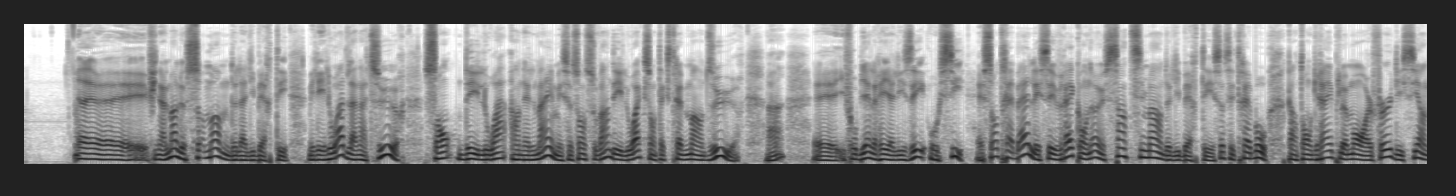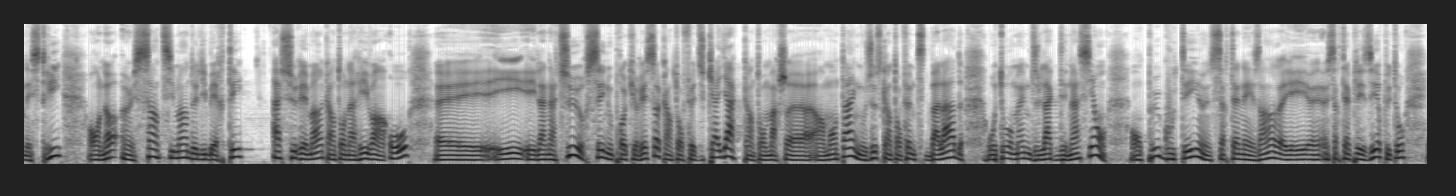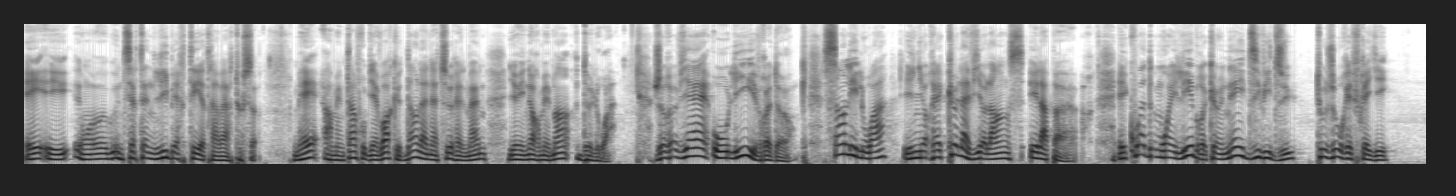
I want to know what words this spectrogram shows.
euh, finalement le summum de la liberté. Mais les lois de la nature sont des lois en elles-mêmes et ce sont souvent des lois qui sont extrêmement dures. Hein? Euh, il faut bien le réaliser aussi. Elles sont très belles et c'est vrai qu'on a un sentiment de liberté. Ça, c'est très beau. Quand on grimpe le mont Orford ici en Estrie, on a un sentiment de liberté assurément quand on arrive en haut. Euh, et, et, la nature sait nous procurer ça quand on fait du kayak, quand on marche euh, en montagne ou juste quand on fait une petite balade autour même du lac des Nations. On peut goûter un certain aisance et un certain plaisir plutôt et, et une certaine liberté à travers tout ça. Mais en même temps, il faut bien voir que dans la nature elle-même, il y a énormément de lois. Je reviens au livre donc. Sans les lois, il n'y aurait que la violence et la peur. Et quoi de moins libre qu'un individu toujours effrayé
